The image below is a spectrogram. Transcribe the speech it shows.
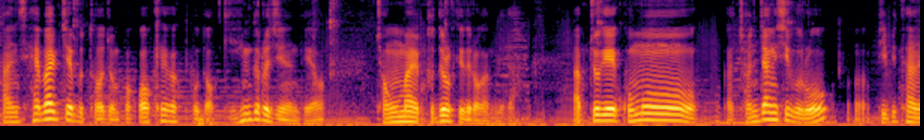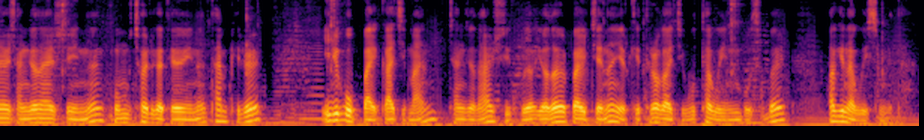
한 세 발째부터 좀 뻑뻑해갖고 넣기 힘들어지는데요. 정말 부드럽게 들어갑니다. 앞쪽에 고무 그러니까 전장식으로 어, 비비탄을 장전할 수 있는 고무 처리가 되어 있는 탄피를 7발까지만 장전할 수 있고요. 8발째는 이렇게 들어가지 못하고 있는 모습을 확인하고 있습니다.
